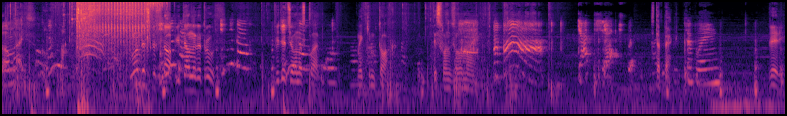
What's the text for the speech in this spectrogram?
Oh, nice. You want us to stop, you tell me the truth. Ведете его на склад. Make him talk. This one's all mine. Gotcha. Step back. Step lane. Very.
